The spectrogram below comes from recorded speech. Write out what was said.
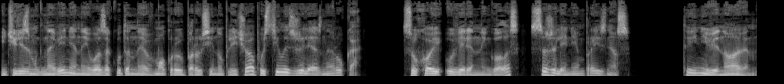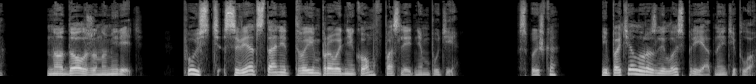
и через мгновение на его закутанное в мокрую парусину плечо опустилась железная рука. Сухой, уверенный голос с сожалением произнес. «Ты не виновен, но должен умереть. Пусть свет станет твоим проводником в последнем пути». Вспышка, и по телу разлилось приятное тепло.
